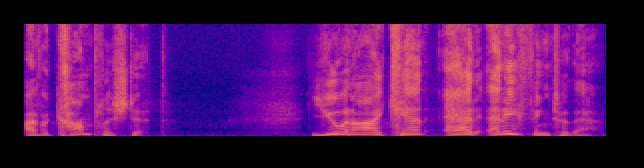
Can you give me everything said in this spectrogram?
I've accomplished it. You and I can't add anything to that.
